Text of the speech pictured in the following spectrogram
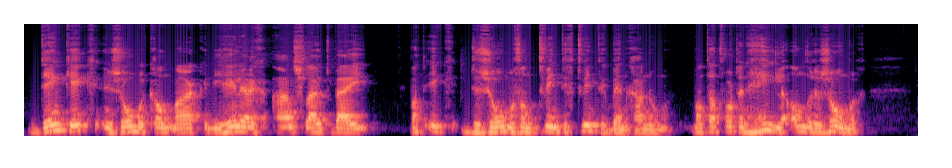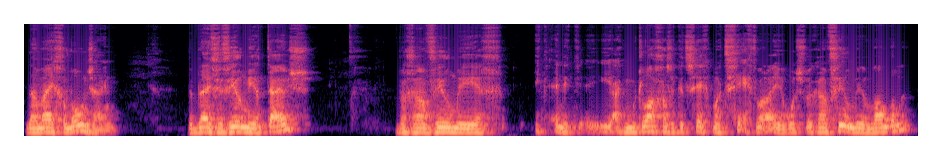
denk ik, een zomerkrant maken die heel erg aansluit bij wat ik de zomer van 2020 ben gaan noemen. Want dat wordt een hele andere zomer dan wij gewoon zijn. We blijven veel meer thuis. We gaan veel meer. Ik, en ik, ja, ik moet lachen als ik het zeg, maar het is echt waar, jongens. We gaan veel meer wandelen.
